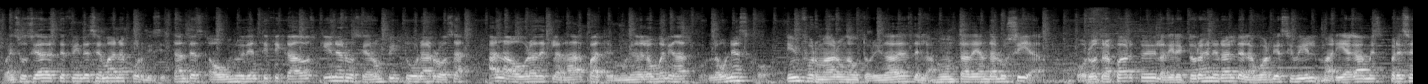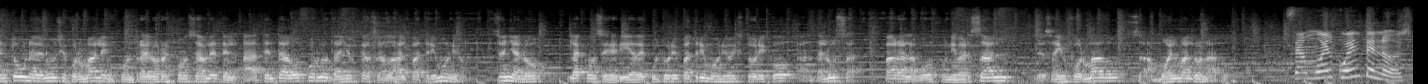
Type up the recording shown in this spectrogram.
fue ensuciado este fin de semana por visitantes aún no identificados quienes rociaron pintura rosa a la obra declarada Patrimonio de la Humanidad por la UNESCO, informaron autoridades de la Junta de Andalucía. Por otra parte, la directora general de la Guardia Civil, María Gámez, presentó una denuncia formal en contra de los responsables del atentado por los daños causados al patrimonio señaló la Consejería de Cultura y Patrimonio Histórico Andaluza. Para la Voz Universal, les ha informado Samuel Maldonado. Samuel, cuéntenos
